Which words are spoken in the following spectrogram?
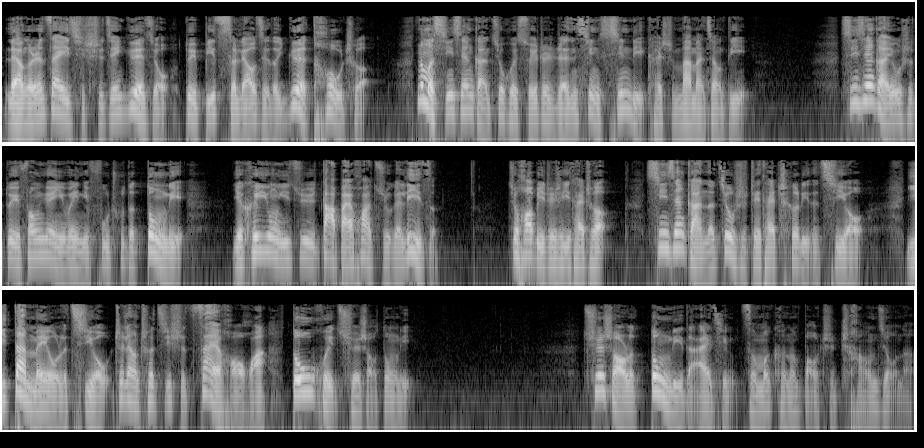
两个人在一起时间越久，对彼此了解的越透彻，那么新鲜感就会随着人性心理开始慢慢降低。新鲜感又是对方愿意为你付出的动力，也可以用一句大白话举个例子，就好比这是一台车，新鲜感呢就是这台车里的汽油。一旦没有了汽油，这辆车即使再豪华，都会缺少动力。缺少了动力的爱情，怎么可能保持长久呢？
